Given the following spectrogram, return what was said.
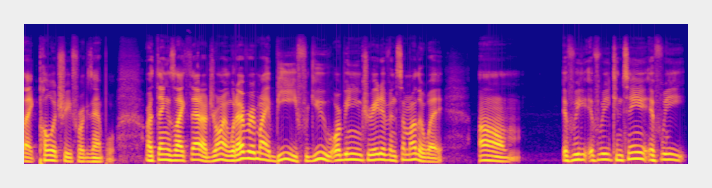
like poetry, for example, or things like that, or drawing, whatever it might be for you, or being creative in some other way. Um, if we if we continue if we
